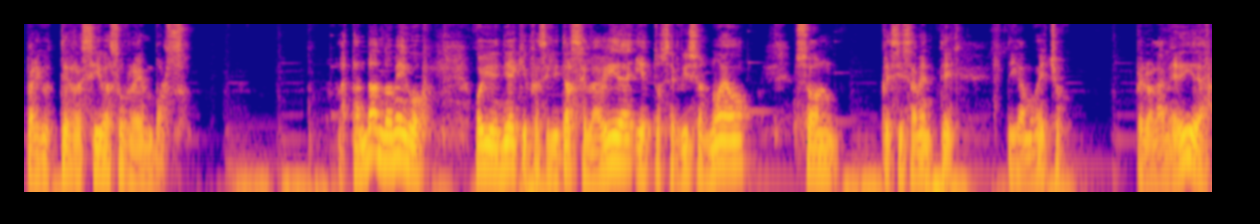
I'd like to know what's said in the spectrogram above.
para que usted reciba su reembolso. La están dando, amigos. Hoy en día hay que facilitarse la vida y estos servicios nuevos son precisamente, digamos, hechos, pero a la medida,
